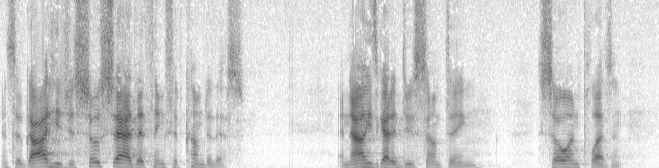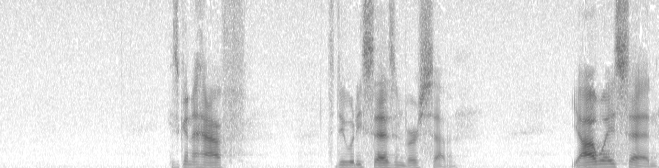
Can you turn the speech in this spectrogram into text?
And so, God, He's just so sad that things have come to this. And now He's got to do something so unpleasant. He's going to have to do what He says in verse 7. Yahweh said,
